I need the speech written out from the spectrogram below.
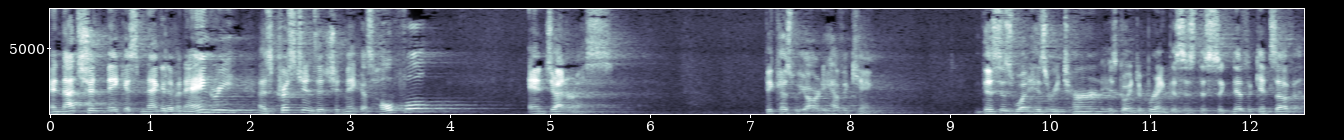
And that shouldn't make us negative and angry. As Christians, it should make us hopeful and generous because we already have a king. This is what his return is going to bring. This is the significance of it.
